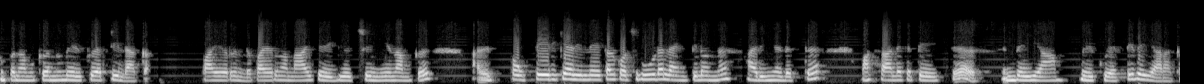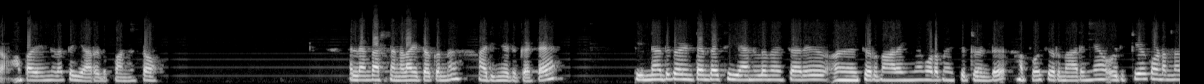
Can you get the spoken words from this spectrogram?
അപ്പൊ നമുക്ക് ഒന്ന് മെഴുക്ക് വരട്ടി ഉണ്ടാക്കാം. പയറുണ്ട്. പയർ നന്നായി കഴുകി വെച്ച് ഇനി നമുക്ക് ഇപ്പൊ ഉപ്പേരിക്ക് അരിഞ്ഞേക്കാൾ കുറച്ചുകൂടെ ലെങ്ത്തിലൊന്ന് അരിഞ്ഞെടുത്ത് മസാലയൊക്കെ തേച്ച് എന്ത് ചെയ്യാം? മെഴുക്ക് വരട്ടി തയ്യാറാക്കാം. അപ്പൊ അതിനുള്ള തയ്യാറെടുപ്പാണ് കേട്ടോ. എല്ലാം കഷ്ണങ്ങളായിട്ടൊക്കെ ഒന്ന് അരിഞ്ഞെടുക്കട്ടെ. പിന്നെ അത് കഴിഞ്ഞിട്ട് എന്താ ചെയ്യാനുള്ളതെന്ന് വെച്ചാൽ ചെറുനാരങ്ങ കൊടന്ന് വെച്ചിട്ടുണ്ട്. അപ്പോൾ ചെറുനാരങ്ങ ഒരിക്കൽ കൊടന്ന്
